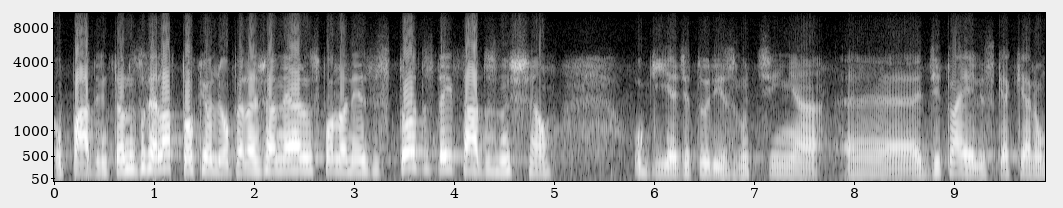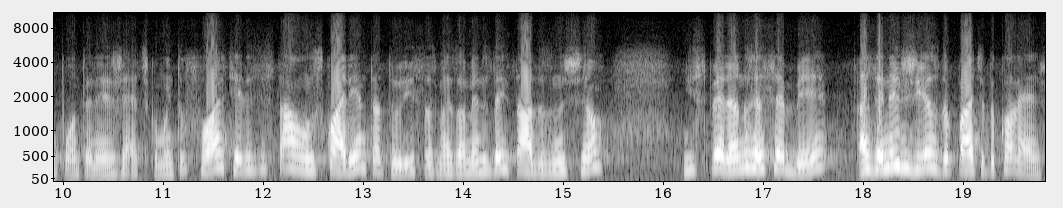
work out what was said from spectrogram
o padre então nos relatou que olhou pela janela os poloneses todos deitados no chão. O guia de turismo tinha eh, dito a eles que aqui era um ponto energético muito forte. Eles estavam, uns 40 turistas mais ou menos, deitados no chão, esperando receber as energias do pátio do colégio.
